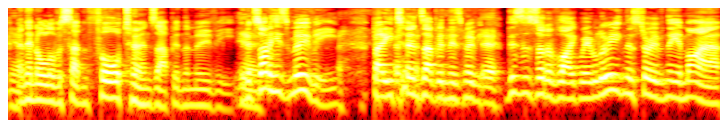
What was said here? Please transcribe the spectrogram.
and then all of a sudden Thor turns up in the movie, and it's not his movie, but he turns up in this movie. This is sort of like we're reading the story of Nehemiah,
